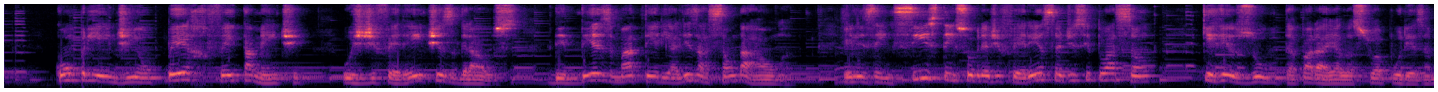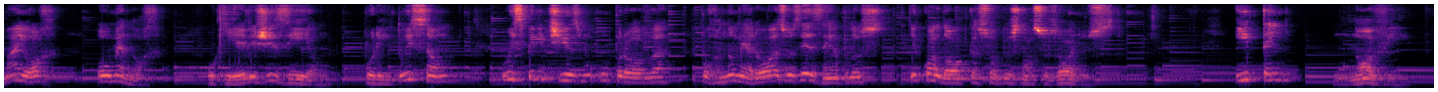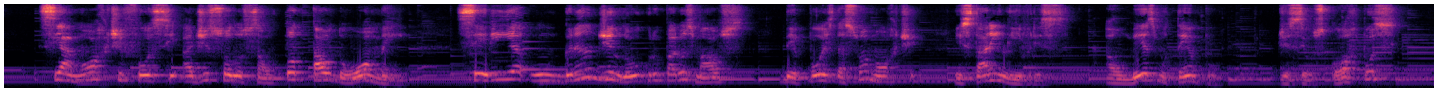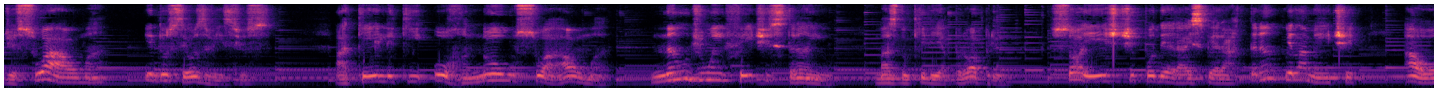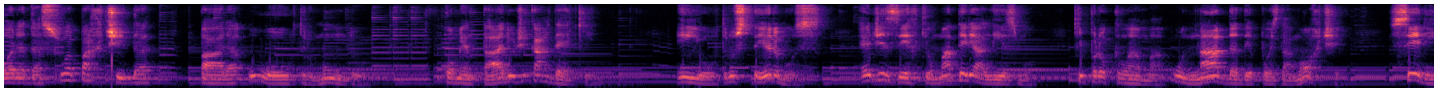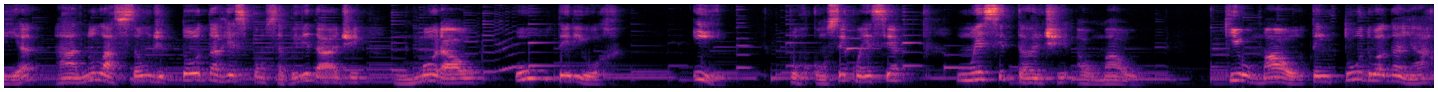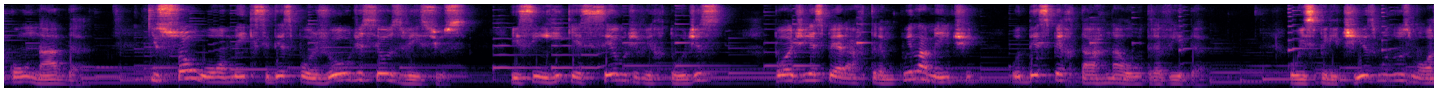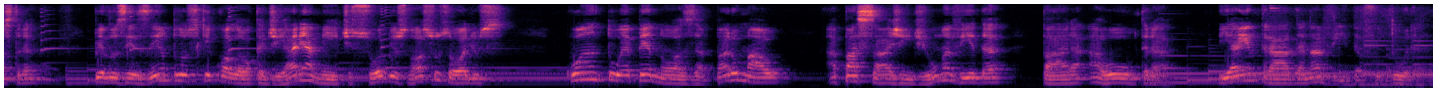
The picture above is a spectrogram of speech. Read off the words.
compreendiam perfeitamente os diferentes graus de desmaterialização da alma. Eles insistem sobre a diferença de situação que resulta para ela sua pureza maior ou menor. O que eles diziam por intuição, o Espiritismo o prova por numerosos exemplos que coloca sob os nossos olhos. Item 9. Se a morte fosse a dissolução total do homem, seria um grande lucro para os maus, depois da sua morte, estarem livres, ao mesmo tempo, de seus corpos, de sua alma e dos seus vícios. Aquele que ornou sua alma, não de um enfeite estranho, mas do que lhe é próprio, só este poderá esperar tranquilamente a hora da sua partida para o outro mundo. Comentário de Kardec. Em outros termos, é dizer que o materialismo que proclama o nada depois da morte seria a anulação de toda responsabilidade moral ulterior e, por consequência, um excitante ao mal. Que o mal tem tudo a ganhar com o nada, que só o homem que se despojou de seus vícios e se enriqueceu de virtudes, pode esperar tranquilamente o despertar na outra vida. O Espiritismo nos mostra pelos exemplos que coloca diariamente sob os nossos olhos, quanto é penosa para o mal a passagem de uma vida para a outra e a entrada na vida futura.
